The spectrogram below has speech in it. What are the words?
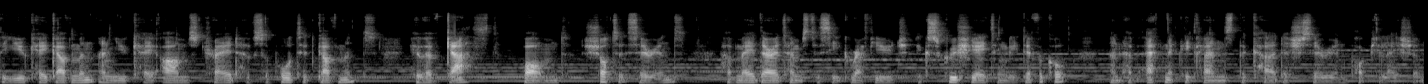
The UK government and UK arms trade have supported governments who have gassed, bombed, shot at Syrians, have made their attempts to seek refuge excruciatingly difficult, and have ethnically cleansed the Kurdish Syrian population.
